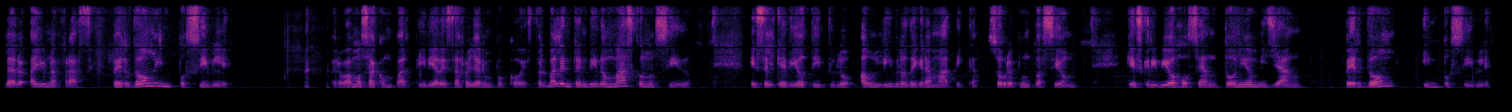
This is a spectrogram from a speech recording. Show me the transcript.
Claro, hay una frase, perdón imposible. Pero vamos a compartir y a desarrollar un poco esto. El malentendido más conocido es el que dio título a un libro de gramática sobre puntuación que escribió José Antonio Millán, Perdón imposible.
